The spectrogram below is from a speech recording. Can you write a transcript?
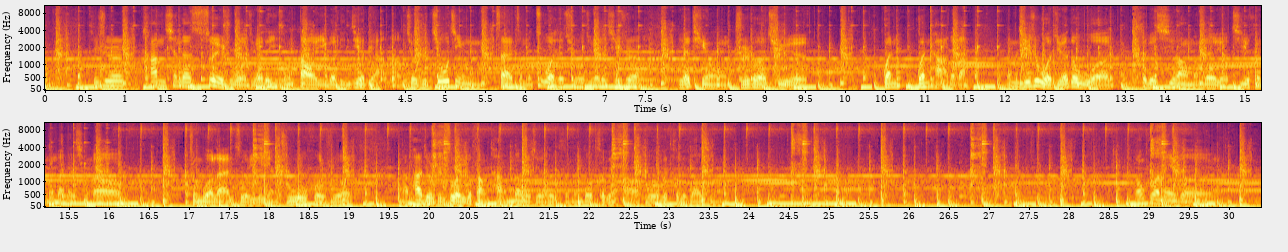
其实他们现在岁数，我觉得已经到一个临界点了。就是究竟再怎么做下去，我觉得其实也挺值得去观观察的吧。那么其实我觉得我。特别希望能够有机会能把他请到中国来做一个演出，或者说哪怕就是做一个访谈呢，我觉得可能都特别好，我会特别高兴。包括那个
